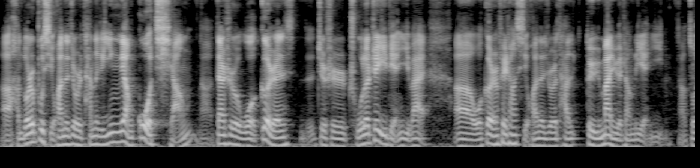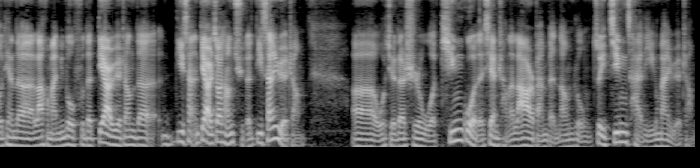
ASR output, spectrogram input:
啊很多人不喜欢的就是他那个音量过强啊，但是我个人就是除了这一点以外，呃，我个人非常喜欢的就是他对于慢乐章的演绎啊，昨天的拉赫玛尼诺夫的第二乐章的第三第二交响曲的第三乐章，呃，我觉得是我听过的现场的拉二版本当中最精彩的一个慢乐章，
